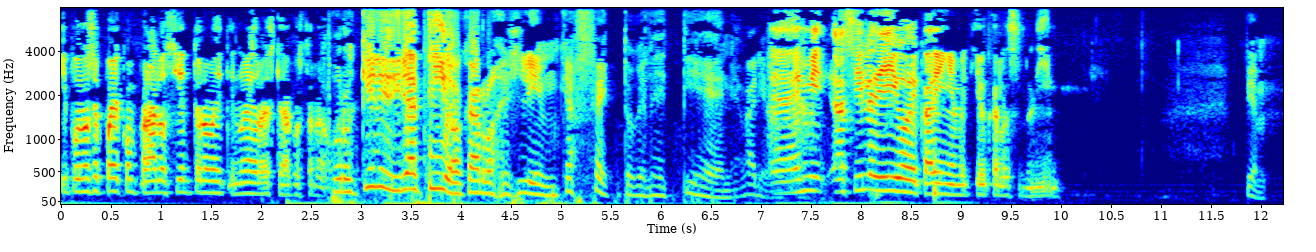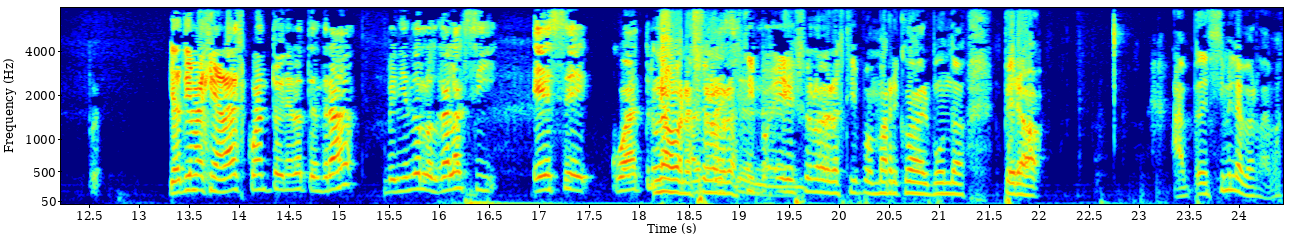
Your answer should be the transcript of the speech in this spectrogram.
y pues no se puede comprar los 199 dólares que va a costar ahora. ¿Por qué le dirá tío a Carlos Slim? Qué afecto que le tiene. Eh, así le digo de cariño a mi tío Carlos Slim. Bien. ya te imaginarás cuánto dinero tendrá vendiendo los Galaxy S4. No, bueno, es uno, de los tipos, es uno de los tipos más ricos del mundo, pero a, decime la verdad, ¿vos,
